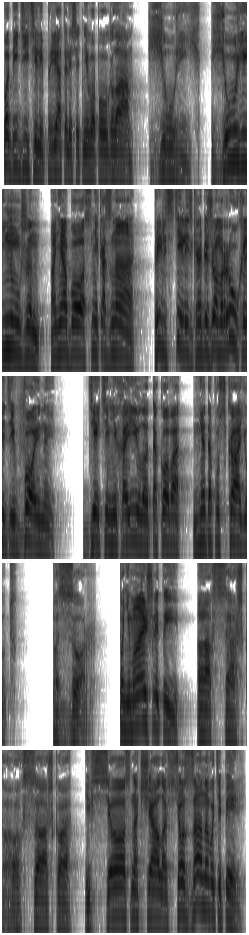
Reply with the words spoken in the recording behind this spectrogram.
Победители прятались от него по углам. Юрий, Юрий нужен, а не обоз, не казна. Прельстились грабежом рухляди войны. Дети Михаила такого не допускают. Позор! Понимаешь ли ты? Ах, Сашка, ах, Сашка! И все сначала, все заново теперь.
